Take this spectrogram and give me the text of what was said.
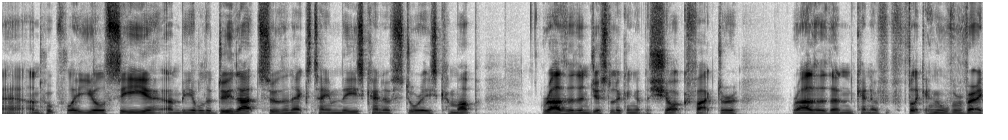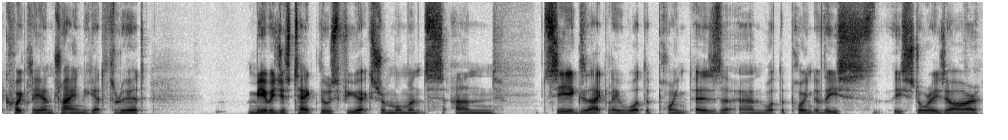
Uh, and hopefully you'll see and be able to do that. So the next time these kind of stories come up, rather than just looking at the shock factor, rather than kind of flicking over very quickly and trying to get through it, maybe just take those few extra moments and see exactly what the point is and what the point of these these stories are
